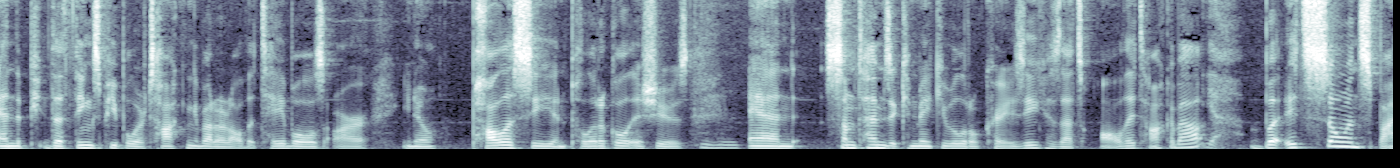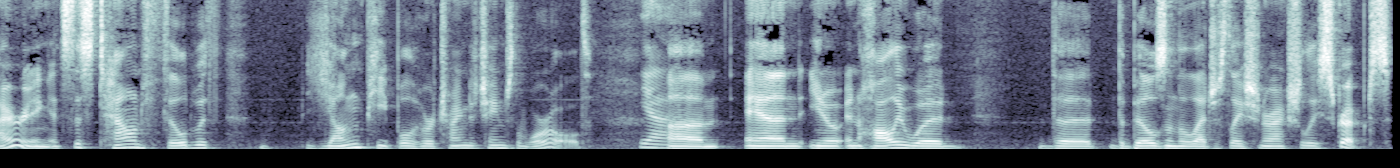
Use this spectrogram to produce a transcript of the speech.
and the the things people are talking about at all the tables are you know policy and political issues and sometimes it can make you a little crazy because that's all they talk about Yeah. but it's so inspiring it's this town filled with young people who are trying to change the world Yeah. um, and you know, in Hollywood, the the bills and the legislation are actually scripts,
